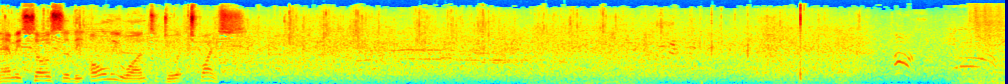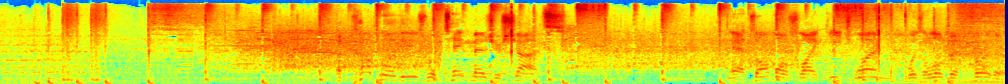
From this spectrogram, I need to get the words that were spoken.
Sammy Sosa the only one to do it twice. A couple of these were tape measure shots. Yeah, it's almost like each one was a little bit further.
